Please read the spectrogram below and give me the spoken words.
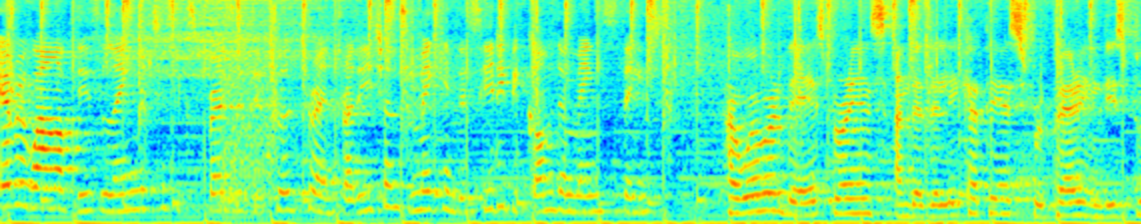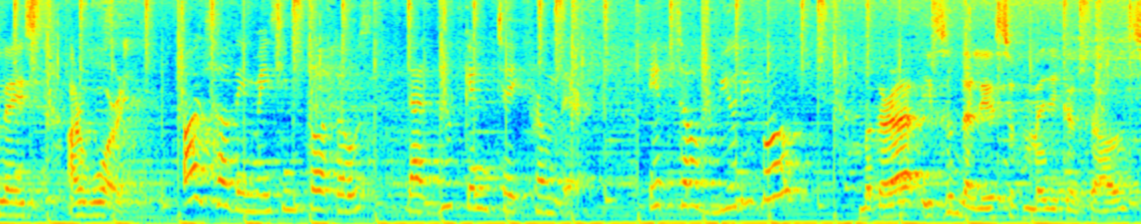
Every one of these languages expresses the culture and traditions, making the city become the main stage. However, the experience and the delicacies prepared in this place are worried. Also the amazing photos that you can take from there. It's so beautiful Macará is on the list of magical towns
